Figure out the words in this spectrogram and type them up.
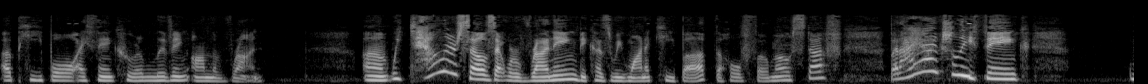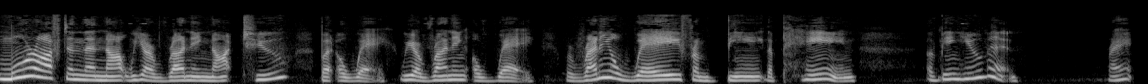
a people, I think, who are living on the run. Um, we tell ourselves that we're running because we want to keep up the whole FOMO stuff, but I actually think more often than not we are running not to, but away. We are running away. We're running away from being the pain of being human, right?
